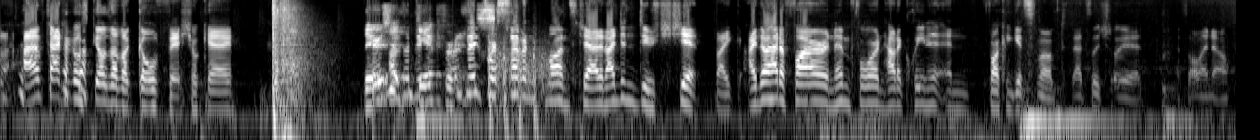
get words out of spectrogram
I have tactical skills of a goldfish. Okay. There's a difference. I was in difference. for seven months, Chad, and I didn't do shit. Like I know how to fire an M4 and how to clean it and fucking get smoked. That's literally it. That's all I know.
